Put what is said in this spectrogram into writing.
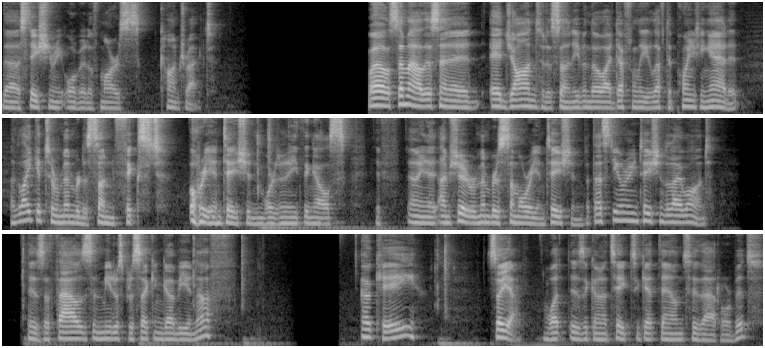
the stationary orbit of Mars contract. Well, somehow this ended edge on to the sun, even though I definitely left it pointing at it. I'd like it to remember the sun fixed orientation more than anything else. If I mean, I'm sure it remembers some orientation, but that's the orientation that I want. Is a thousand meters per second gonna be enough? Okay. So yeah, what is it gonna take to get down to that orbit?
